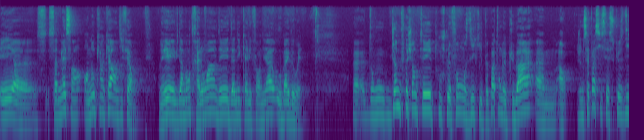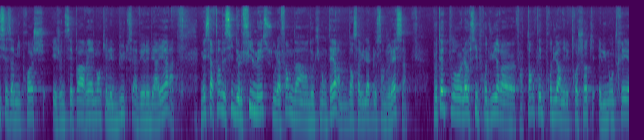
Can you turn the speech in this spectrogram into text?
et euh, ça ne laisse en aucun cas indifférent. On est évidemment très loin des Danny California ou By the Way. Euh, donc John Frusciante touche le fond, on se dit qu'il ne peut pas tomber plus bas. Euh, alors, je ne sais pas si c'est ce que se disent ses amis proches et je ne sais pas réellement quel est le but avéré derrière, mais certains décident de le filmer sous la forme d'un documentaire dans sa villa de Los Angeles. Peut-être pour là aussi produire, euh, enfin tenter de produire un électrochoc et lui montrer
